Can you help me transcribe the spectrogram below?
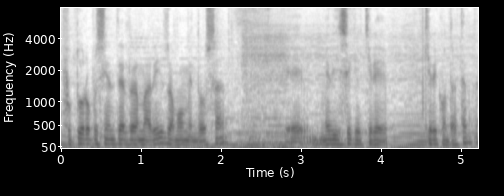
Futuro presidente del Real Madrid, Ramón Mendoza, eh, me dice que quiere, quiere contratarte.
